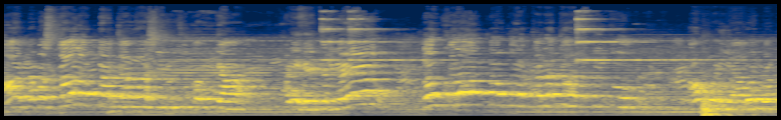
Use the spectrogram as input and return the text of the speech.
हा नमस्कार आपल्या चरणाशी रुजू करून घ्या. आणि हे कलिदेव लवकरात लवकर कलाकार आपण यावर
